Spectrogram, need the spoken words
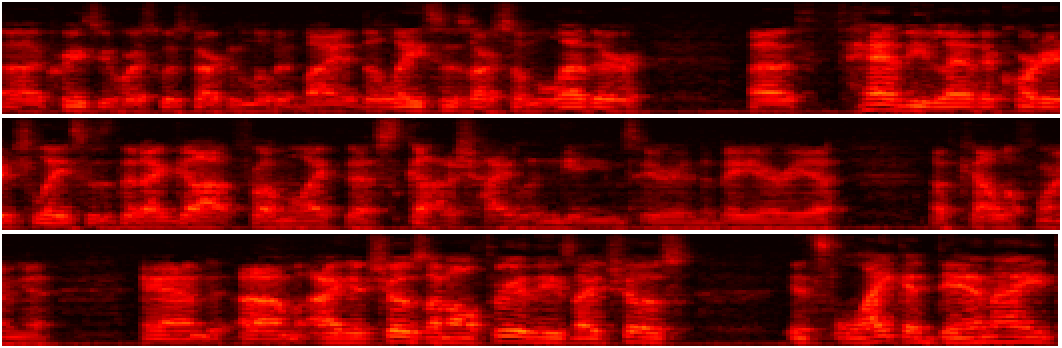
uh, Crazy Horse was darkened a little bit by it. The laces are some leather, uh, heavy leather quarter inch laces that I got from like the Scottish Highland Games here in the Bay Area of California. And um, I had chose on all three of these, I chose, it's like a Dainite.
